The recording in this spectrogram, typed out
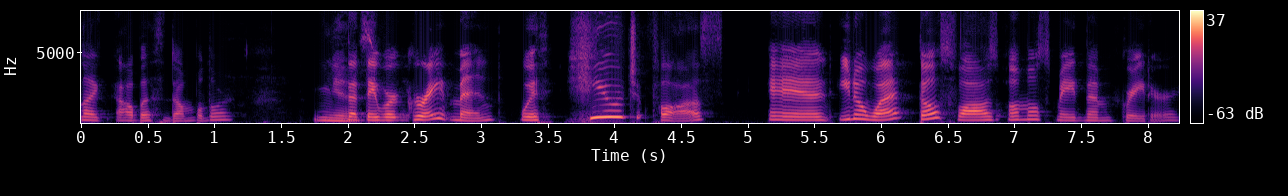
like Albus Dumbledore, Yes. that they were great men with huge flaws. And you know what? Those flaws almost made them greater.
